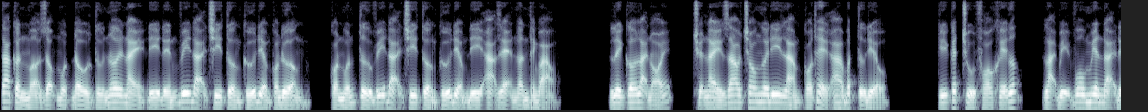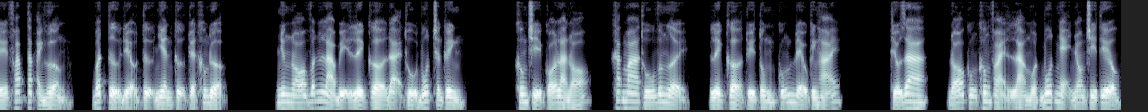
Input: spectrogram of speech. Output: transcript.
ta cần mở rộng một đầu từ nơi này đi đến vĩ đại chi tưởng cứ điểm con đường, còn muốn từ vĩ đại chi tưởng cứ điểm đi ạ à dẹ nần thành bảo. Lê cơ lại nói chuyện này giao cho ngươi đi làm có thể a bất tử điều ký kết chủ phó khế ước, lại bị vô miên đại đế pháp tắc ảnh hưởng, bất tử điệu tự nhiên cự tuyệt không được. Nhưng nó vẫn là bị lịch cờ đại thủ bút trần kinh. Không chỉ có là nó khắc ma thú vương người, lịch cờ tùy tùng cũng đều kinh hãi. Thiếu ra đó cũng không phải là một bút nhẹ nhõm chi tiêu.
